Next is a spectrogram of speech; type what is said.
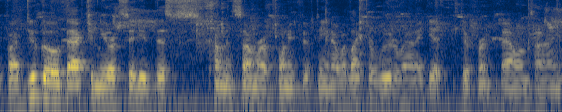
if I do go back to New York City this coming summer of 2015, I would like to root around and get different Ballantine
